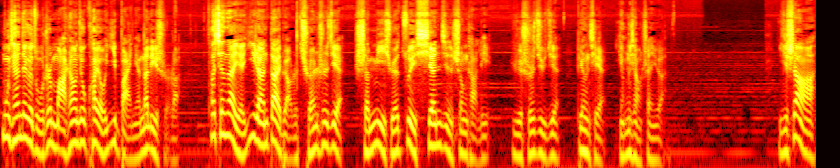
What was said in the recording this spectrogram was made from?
目前这个组织马上就快有一百年的历史了，它现在也依然代表着全世界神秘学最先进生产力，与时俱进，并且影响深远。以上啊，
